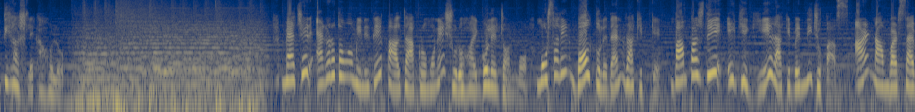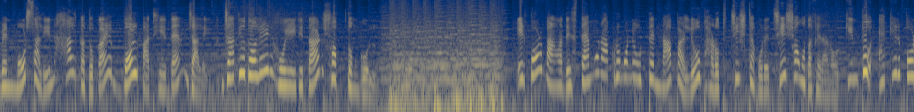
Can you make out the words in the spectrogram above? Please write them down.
ইতিহাস লেখা হলো। ম্যাচের এগারোতম মিনিটে পাল্টা আক্রমণে শুরু হয় গোলের জন্ম। মোরসালিন বল তুলে দেন রাকিবকে। বাম পাশ দিয়ে এগিয়ে গিয়ে রাকিবের নিচু পাস। আর নাম্বার সেভেন মোরসালিন হালকা টোকায় বল পাঠিয়ে দেন জালে। জাতীয় দলের হয়ে এটি তার সপ্তম গোল। এরপর বাংলাদেশ তেমন আক্রমণে উঠতে না পারলেও ভারত চেষ্টা করেছে সমতা ফেরানোর। কিন্তু একের পর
